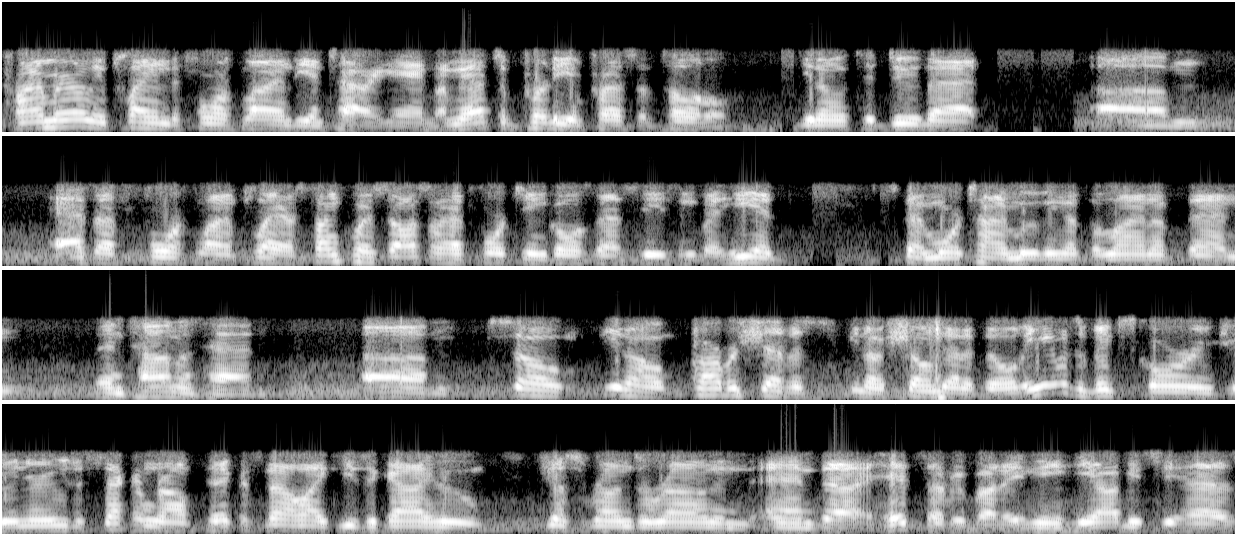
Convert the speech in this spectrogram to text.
primarily playing the fourth line the entire game. I mean, that's a pretty impressive total, you know, to do that um, as a fourth line player. Sundqvist also had 14 goals that season, but he had spent more time moving up the lineup than than Thomas had. Um, so you know, Barbashev has you know shown that ability. He was a big scorer in junior. He was a second round pick. It's not like he's a guy who just runs around and and uh, hits everybody. I mean, he obviously has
